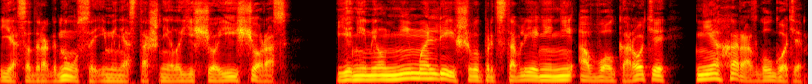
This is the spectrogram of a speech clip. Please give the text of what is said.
Я содрогнулся, и меня стошнило еще и еще раз. Я не имел ни малейшего представления ни о Волкороте, ни о Харас-Гулготе.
